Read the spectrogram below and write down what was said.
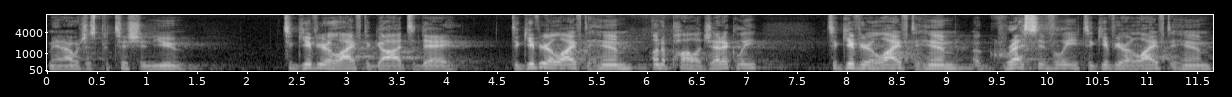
man, I would just petition you to give your life to God today, to give your life to Him unapologetically, to give your life to Him aggressively, to give your life to Him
